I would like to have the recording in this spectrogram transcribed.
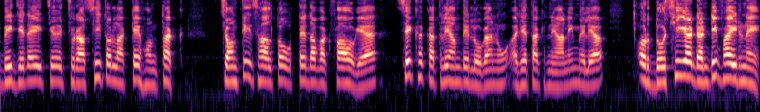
ਵੀ ਜਿਹਦੇ ਵਿੱਚ 84 ਤੋਂ ਲੱਗ ਕੇ ਹੁਣ ਤੱਕ 34 ਸਾਲ ਤੋਂ ਉੱਤੇ ਦਾ ਵਕਫਾ ਹੋ ਗਿਆ। ਸਿੱਖ ਕਤਲੇਆਮ ਦੇ ਲੋਕਾਂ ਨੂੰ ਅਜੇ ਤੱਕ ਨਿਆਂ ਨਹੀਂ ਮਿਲਿਆ। ਔਰ ਦੋਸ਼ੀ ਆਇਡੈਂਟੀਫਾਈਡ ਨੇ।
